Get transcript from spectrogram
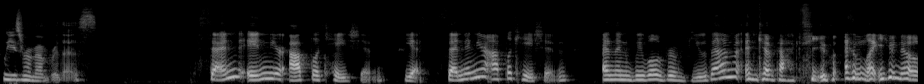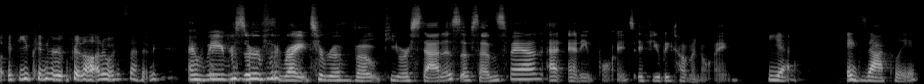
Please remember this. Send in your applications. Yes, send in your applications and then we will review them and get back to you and let you know if you can root for the Ottawa Senators. And we reserve the right to revoke your status of Sens fan at any point if you become annoying. Yes. Exactly.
